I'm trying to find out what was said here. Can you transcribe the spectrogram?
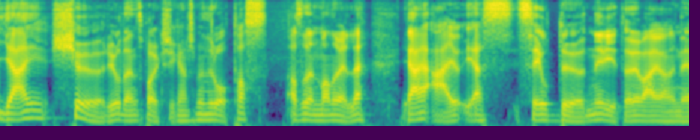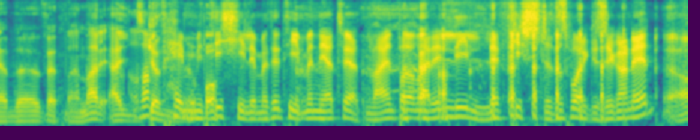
jeg kjører jo den sparkesykkelen som en råtass. Altså den manuelle. Jeg, jo, jeg ser jo døden i hvitøyet hver gang ned eh, Tvetenveien der. Jeg Altså gønner på. 50 km i timen ned Tvetenveien på den der lille, fislete sparkesykkelen din. Ja.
